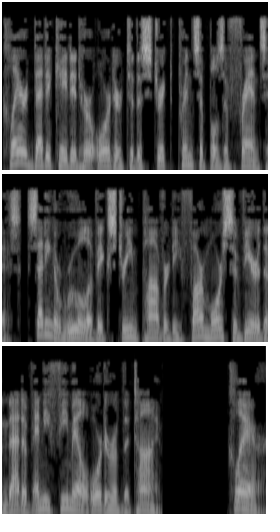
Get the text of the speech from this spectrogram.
Clare dedicated her order to the strict principles of Francis, setting a rule of extreme poverty far more severe than that of any female order of the time. Clare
